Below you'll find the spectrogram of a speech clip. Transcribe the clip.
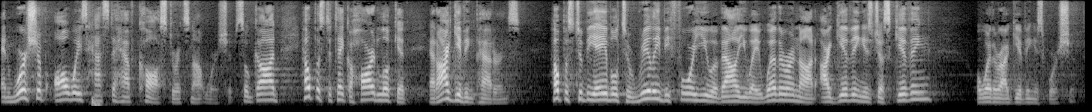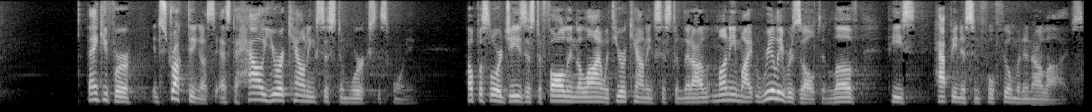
And worship always has to have cost or it's not worship. So, God, help us to take a hard look at, at our giving patterns. Help us to be able to really, before you, evaluate whether or not our giving is just giving or whether our giving is worship. Thank you for instructing us as to how your accounting system works this morning. Help us, Lord Jesus, to fall into line with your accounting system that our money might really result in love, peace, happiness, and fulfillment in our lives.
